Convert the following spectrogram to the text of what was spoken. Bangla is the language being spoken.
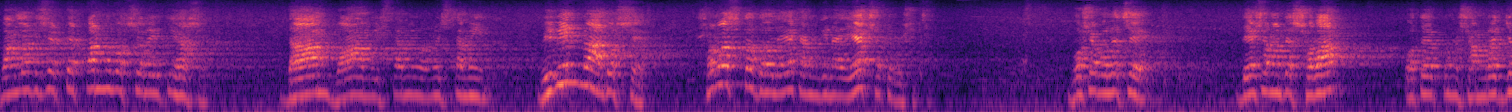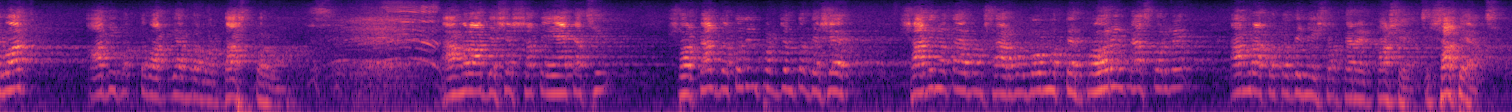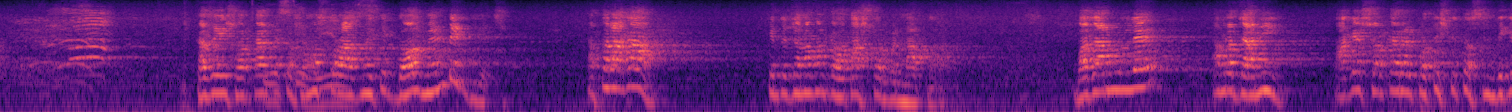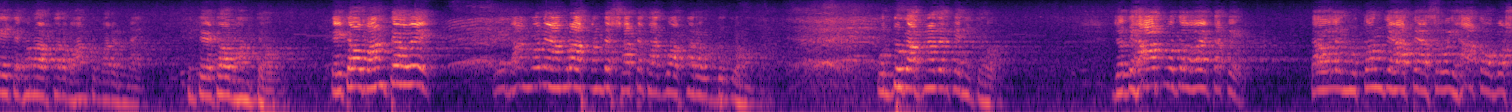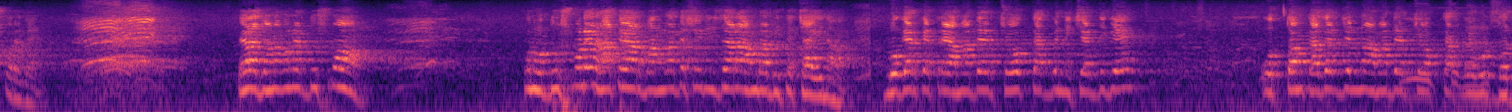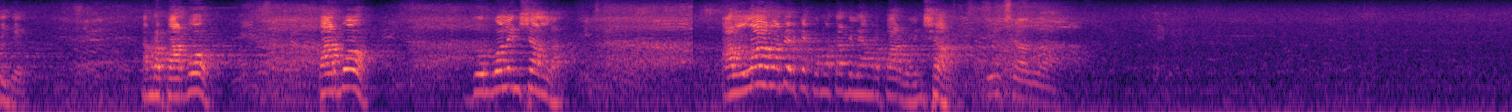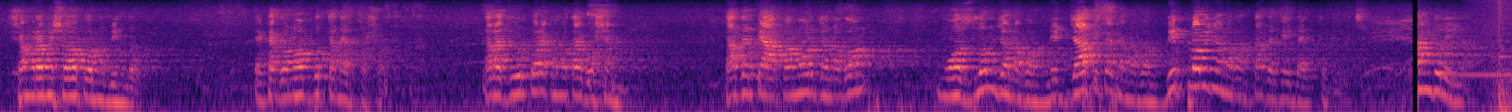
বাংলাদেশের তেপ্পান্ন বছরের ইতিহাসে ডান বাম, ইসলামী, অনুইসলামী, বিভিন্ন আদর্শের সমস্ত দল এক আঙ্গিনায় একসাথে বসেছে। বসে বলেছে, দেশ আমাদের সবার, অতএব কোনো সাম্রাজ্যবাদ আধিপত্যবাদকে আমরা বরদাস্ত করব না। আমরা দেশের সাথে এক আছি। সরকার যতদিন পর্যন্ত দেশের স্বাধীনতা এবং সার্বভৌমত্বের প্রহরীর কাজ করবে আমরা ততদিন এই সরকারের পাশে আছি সাথে আছি। কাজে এই সরকারকে তো সমস্ত রাজনৈতিক দল ম্যান্ডেট দিয়েছে। আপনারা আগান। কিন্তু জনগণকে হতাশ করবেন না আপনারা। বাজার মূল্যে আমরা জানি আগের সরকারের প্রতিষ্ঠিত সিন্ডিকেট এখনও আপনারা ভাঙতে পারেন নাই। কিন্তু এটাও ভাঙতে হবে। এটাও ভাঙতে হবে। এই ভাঙ্গনে আমরা আপনাদের সাথে থাকব আপনারা উদ্যোগ গ্রহণ করেন। উদ্যোগ আপনাদেরকে নিতে হবে। যদি হাত বদল হয়ে থাকে তাহলে নতুন যে হাতে আছে ওই হাত অবশ করে দেন এরা জনগণের দুশ্মন। কোন দুশ্মনের হাতে আর বাংলাদেশের ইজারা আমরা দিতে চাই না। লোকের ক্ষেত্রে আমাদের চোখ থাকবে নিচের দিকে, উত্তম কাজের জন্য আমাদের চোখ থাকবে ঊর্ধ্ব দিকে। আমরা পারব? পারব? দুর্বল ইনশাল্লাহ আল্লাহ আমাদেরকে ক্ষমতা দিলে আমরা পারব ইনশাল্লাহ ইনশাআল্লাহ। সংগ্রামী সহকর্মীবৃন্দ, একটা গণ অভ্যুত্থানের ফসল। তারা জোর করে ক্ষমতায় বসেন তাদেরকে আপামর জনগণ, মজলুম জনগণ, নির্যাতিত জনগণ, বিপ্লবী জনগণ তাদেরকে এই দায়িত্ব দিয়েছে। আলহামদুলিল্লাহ।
